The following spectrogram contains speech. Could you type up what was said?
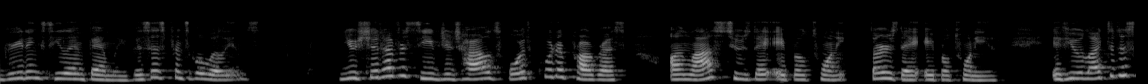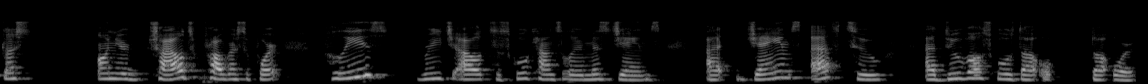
Greetings, TLAM family. This is Principal Williams. You should have received your child's fourth quarter progress on last Tuesday, April 20, Thursday, April 20th. If you would like to discuss on your child's progress report, please reach out to school counselor Ms. James at jamesf2 at duvalschools.org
